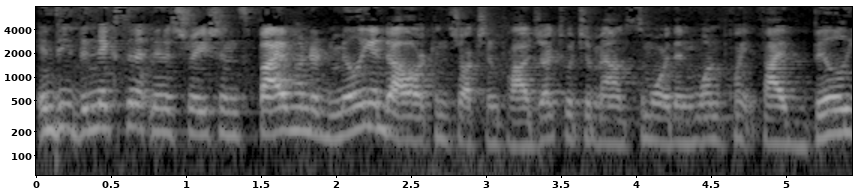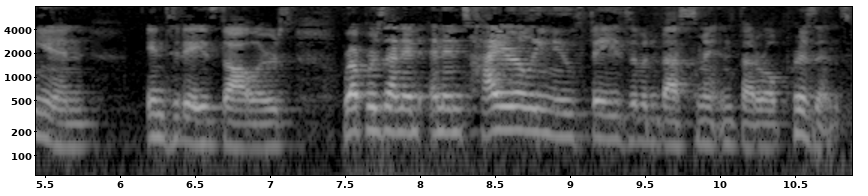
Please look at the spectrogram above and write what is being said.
Indeed, the Nixon administration's $500 million construction project, which amounts to more than 1.5 billion in today's dollars, represented an entirely new phase of investment in federal prisons.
